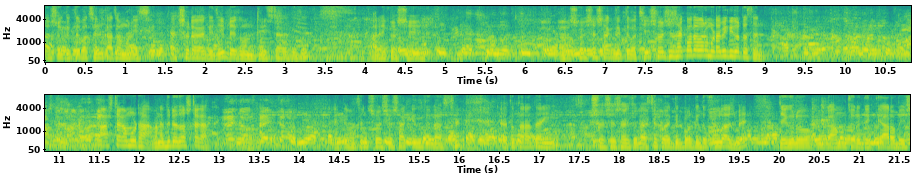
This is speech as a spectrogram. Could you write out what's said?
দর্শক দেখতে পাচ্ছেন কাঁচামরিচ একশো টাকা কেজি বেগুন তিরিশ টাকা কেজি। আর এই পাশে সরিষা শাক দেখতে পাচ্ছি। সরিষা শাক কত করে মোটা বিক্রি করতেছেন? পাঁচ টাকা মুঠা মানে দুটো দশ টাকা। দেখতে পাচ্ছেন সরিষা শাক কিন্তু চলে আসছে। এত তাড়াতাড়ি সরিষা শাক চলে আসছে, কয়েকদিন পর কিন্তু ফুল আসবে, যেগুলো গ্রাম অঞ্চলে দেখতে আরও বেশ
